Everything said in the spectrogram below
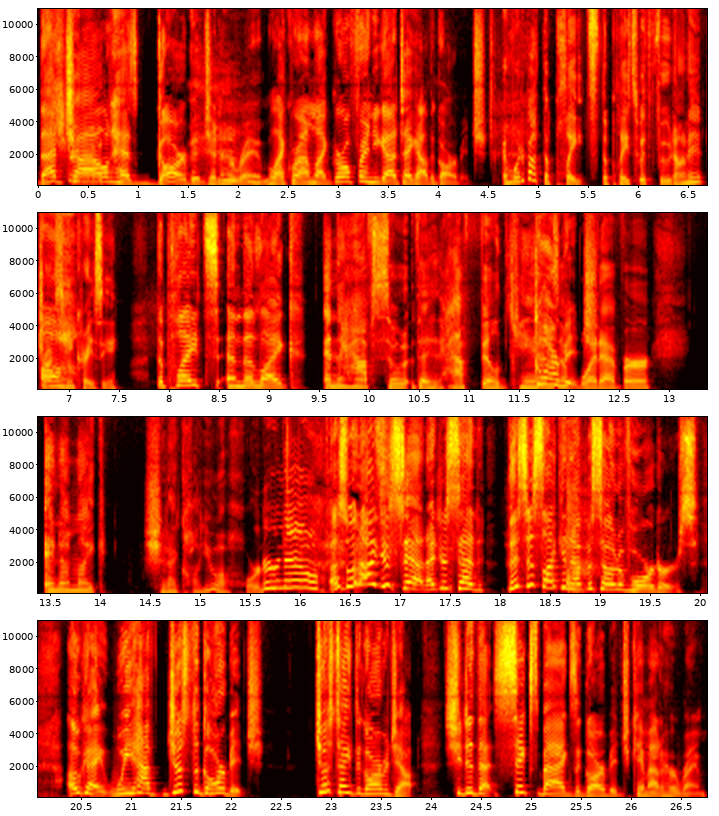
That child has garbage in her room, like where I'm like, girlfriend, you got to take out the garbage. And what about the plates? The plates with food on it drives me Oh. crazy. The plates and the like, And the half so the half filled cans Garbage. of whatever. And I'm like, should I call you a hoarder now? That's what I just said. I just said, this is like an episode of Hoarders. Okay, we have just the garbage. Just take the garbage out. She did that. Six bags of garbage came out of her room.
